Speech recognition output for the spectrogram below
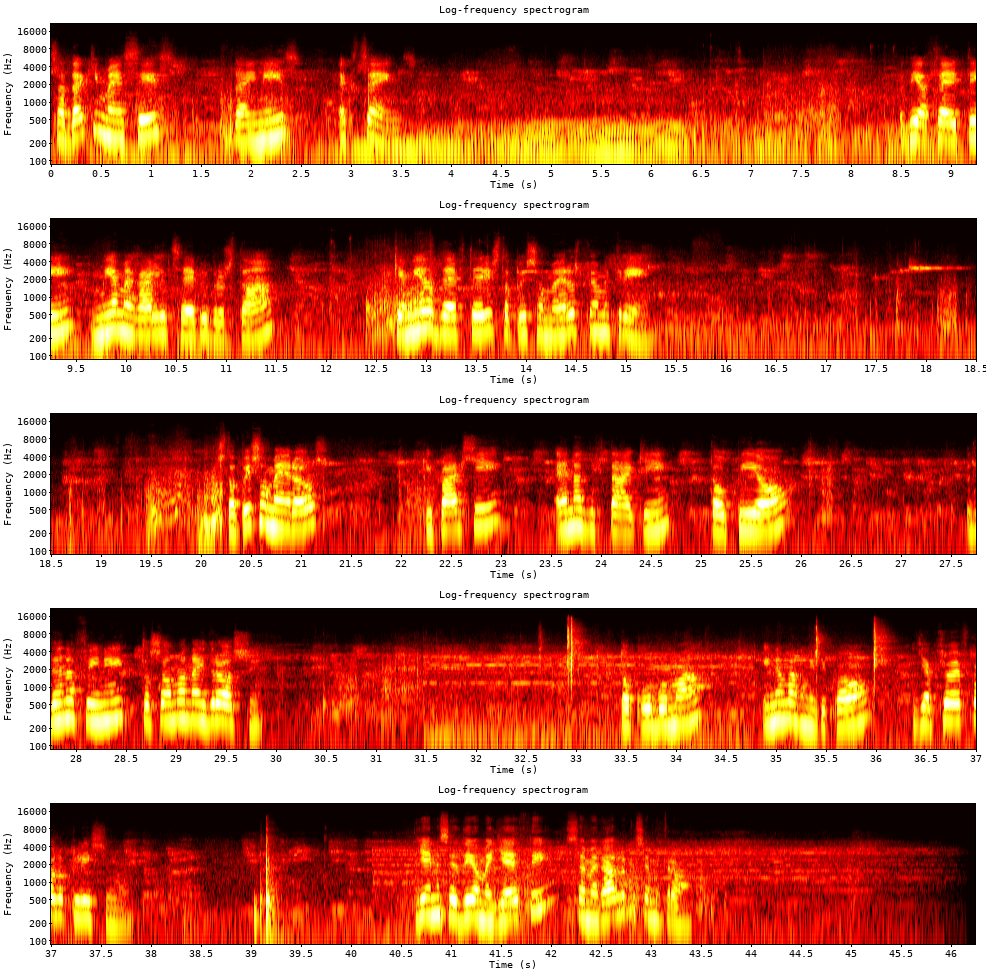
Τσαντάκι μέσης Dainese Exchange Διαθέτει μία μεγάλη τσέπη μπροστά και μία δεύτερη στο πίσω μέρος πιο μικρή. Στο πίσω μέρος υπάρχει ένα διχτάκι το οποίο δεν αφήνει το σώμα να υδρώσει. Το κούμπομα είναι μαγνητικό για πιο εύκολο κλείσιμο. Βγαίνει σε δύο μεγέθη, σε μεγάλο και σε μικρό.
